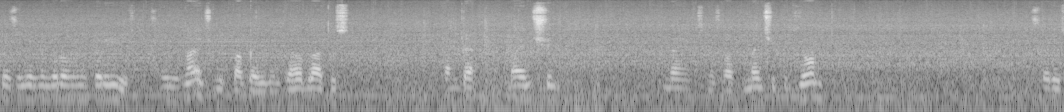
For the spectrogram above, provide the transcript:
дуже рівна дорога не переїзд. Я не знаю, чи ми так їдемо, треба братись там, де менший, назвати, менший підйом через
